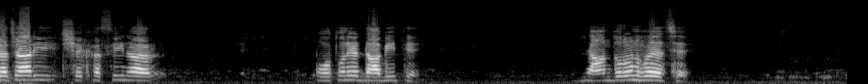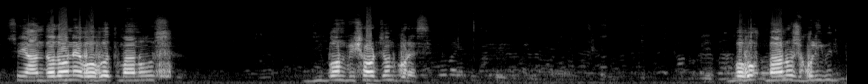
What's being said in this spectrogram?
স্বৈরাচারী শেখ হাসিনার পতনের দাবিতে যে আন্দোলন হয়েছে, সেই আন্দোলনে বহুত মানুষ জীবন বিসর্জন করেছে। বহুত মানুষ গুলিবিদ্ধ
